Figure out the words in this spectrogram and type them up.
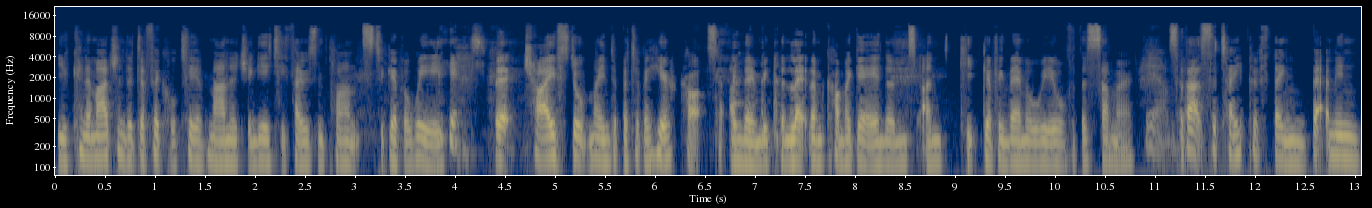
you can imagine the difficulty of managing 80,000 plants to give away. Yes. But chives don't mind a bit of a haircut and then we can let them come again and, and keep giving them away over the summer. Yeah. So that's the type of thing. But I mean,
